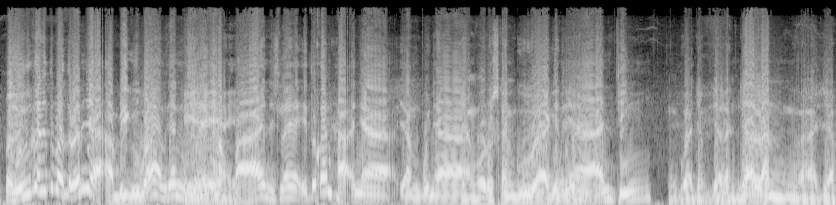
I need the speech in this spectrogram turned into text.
Maksud gue kan itu peraturannya ambigu banget kan. Iya, iya, ngapain istilahnya? Itu kan haknya yang punya yang ngurus kan gua yang gitu punya ya anjing. mau gua ajak jalan-jalan gua ajak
